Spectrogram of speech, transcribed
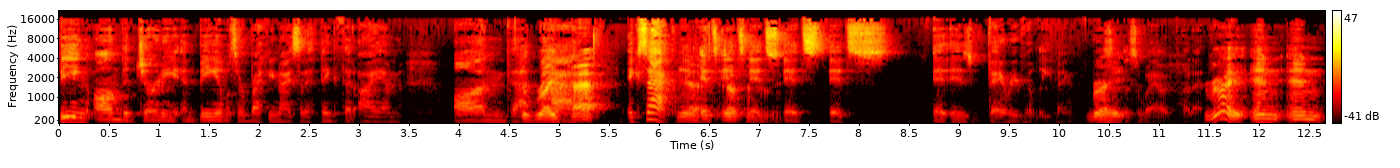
being on the journey and being able to recognize that I think that I am on that The right path. Exactly. Yeah, it's it's it's it's it's it is very relieving. Right. Is the way I would put it. Right, and and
